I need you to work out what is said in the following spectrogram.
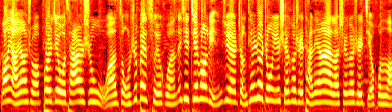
王洋洋说：“波儿姐，我才二十五啊，总是被催婚。那些街坊邻居整天热衷于谁和谁谈恋爱了，谁和谁结婚了，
